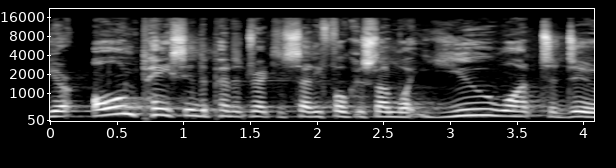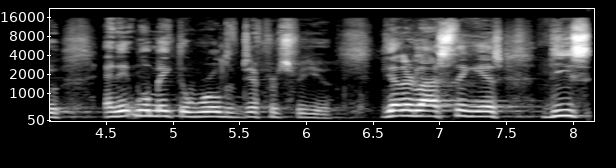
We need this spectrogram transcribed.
your own pace independent directed study focused on what you want to do, and it will make the world of difference for you. The other last thing is these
